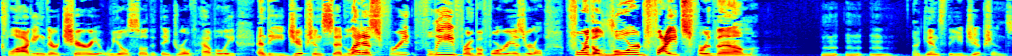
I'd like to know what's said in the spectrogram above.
clogging their chariot wheels so that they drove heavily. And the Egyptians said, Let us free, flee from before Israel, for the Lord fights for them. Mm-mm-mm, against the Egyptians.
